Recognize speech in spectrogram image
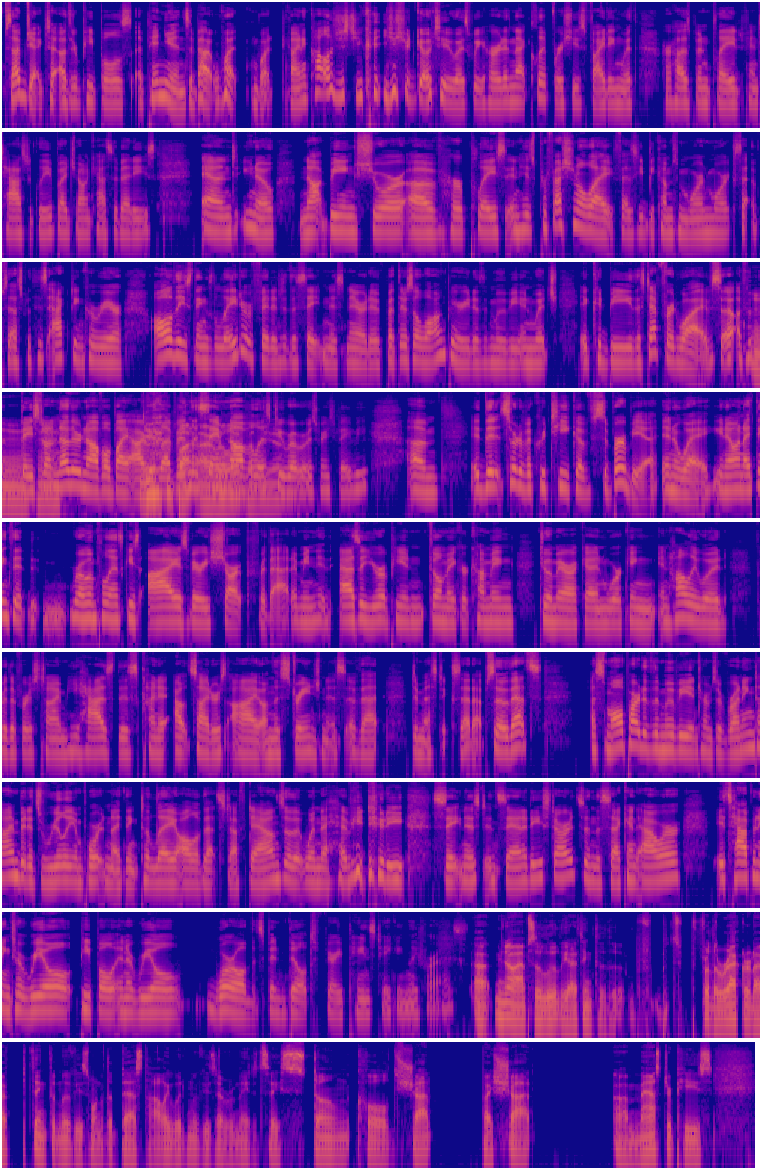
subject to other people's opinions about what what gynecologist you could you should go to, as we heard in that clip where she's fighting with her husband, played fantastically by John Cassavetes, and you know not being sure of her place in his professional life as he becomes more and more obsessed with his acting career. All of these things later fit into the Satanist narrative, but there's a long period of the movie in which it could be the Stepford Wives, uh, mm-hmm. based on another novel by Ira yeah, Levin, the same Ira novelist yeah. who wrote Rosemary's Baby. Um, it, that it's sort of a critique of suburbia in a way you know, and I think that Roman Polanski's eye is very sharp for that. I mean, as a European filmmaker coming to America and working in Hollywood for the first time, he has this kind of outsider's eye on the strangeness of that domestic setup. So that's a small part of the movie in terms of running time, but it's really important, I think, to lay all of that stuff down so that when the heavy duty Satanist insanity starts in the second hour, it's happening to real people in a real world that's been built very painstakingly for us. Uh, no, absolutely. I think that the, for the record, I think the movie is one of the best Hollywood movies ever made. It's a stone cold shot by shot uh, masterpiece.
